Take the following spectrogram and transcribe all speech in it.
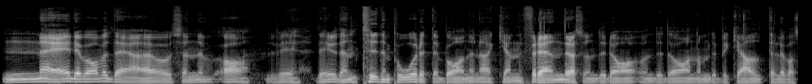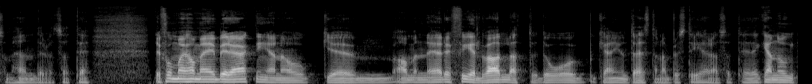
Nej, det var väl det. Och sen, ja, det är ju den tiden på året där banorna kan förändras under, dag, under dagen om det blir kallt eller vad som händer. Så det, det får man ju ha med i beräkningarna och eh, ja, men är det felvallat då kan ju inte hästarna prestera. Så det, det kan nog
